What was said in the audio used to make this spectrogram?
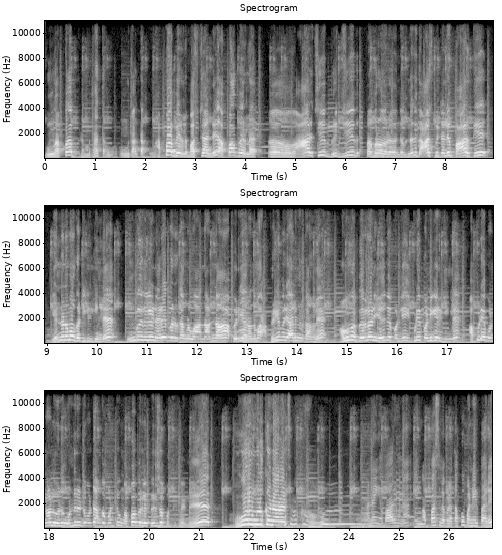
உங்க அப்பா நம்ம தாத்தா உங்க தாத்தா உங்க அப்பா பேர்ல பஸ் ஸ்டாண்டு அப்பா பேர்ல ஆர்ச்சு பிரிட்ஜு அப்புறம் இந்த ஹாஸ்பிட்டலு பார்க்கு என்னென்னமோ கட்டிக்கிருக்கீங்களே. உங்க இதுலயே நிறைய பேர் இருக்காங்களே அந்த அண்ணா பெரியார் அந்த மாதிரி பெரிய பெரிய ஆளுங்க இருக்காங்களே. அவங்க பேர்ல நீ எதுவுமே பண்ணி இப்படியே பண்ணிக்க இருக்கீங்களே. அப்படியே பண்ணாலும் ஒன்று ஒன்று ரெண்டு மட்டும் அங்க பண்ணிட்டு உங்க அப்பா பேர்ல பெருசா பண்ணிருக்கேன்னு ஊரு முழுக்க நாராயணன் அண்ணா இங்க பாருங்கண்ணா. எங்க அப்பா சில பல தப்பு பண்ணிருப்பாரு.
